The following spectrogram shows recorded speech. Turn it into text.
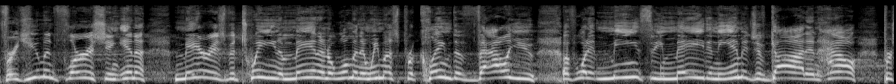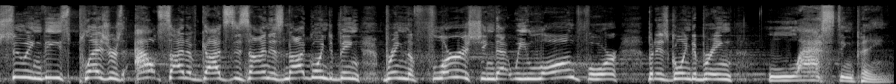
for human flourishing in a marriage between a man and a woman, and we must proclaim the value of what it means to be made in the image of God and how pursuing these pleasures outside of God's design is not going to bring, bring the flourishing that we long for, but is going to bring lasting pain.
